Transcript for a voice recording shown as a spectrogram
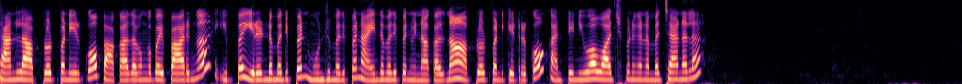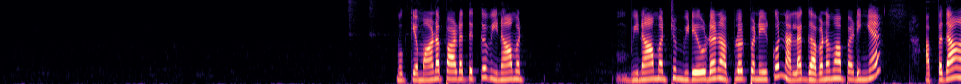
சேனலில் அப்லோட் பண்ணியிருக்கோம். பார்க்காதவங்க போய் பாருங்கள் இப்போ இரண்டு மதிப்பெண் மூன்று மதிப்பெண் ஐந்து மதிப்பெண் வினாக்கள் தான் அப்லோட் பண்ணிக்கிட்டு இருக்கோம். கண்டினியூவாக வாட்ச் பண்ணுங்கள் நம்ம சேனலை முக்கியமான பாடத்துக்கு வினா மட் வினா மற்றும் வீடியோவுடன் அப்லோட் பண்ணியிருக்கோம். நல்லா கவனமாக படிங்க. அப்போ தான்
